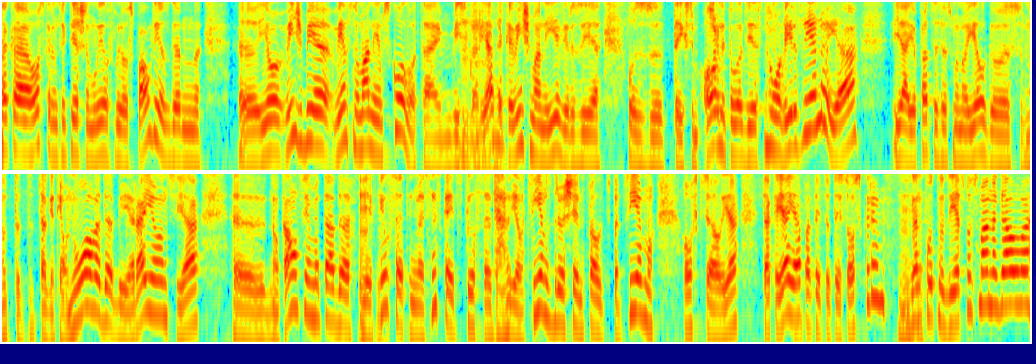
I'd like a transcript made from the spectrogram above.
Tā kā Oskaram tik tiešām liels, liels paldies. Gan, Eh, jo viņš bija viens no maniem skolotājiem vispār. Mm -hmm. jā, viņš mani ievirzīja uz teiksim, ornitoloģijas novirzienu. Jā, Jā, jo pats es esmu no Ilgavas, nu, tagad jau novada, bija rajons, jā, eh, no Kalnciem tāda bija mm -hmm. pilsētiņa, vairs neskaits pilsēta, jau ciems droši vien palicis par ciemu oficiāli, jā. Tā kā, jā, jā, pateicoties Oskaram, mm -hmm. gan putnu dziesmas mana galva,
